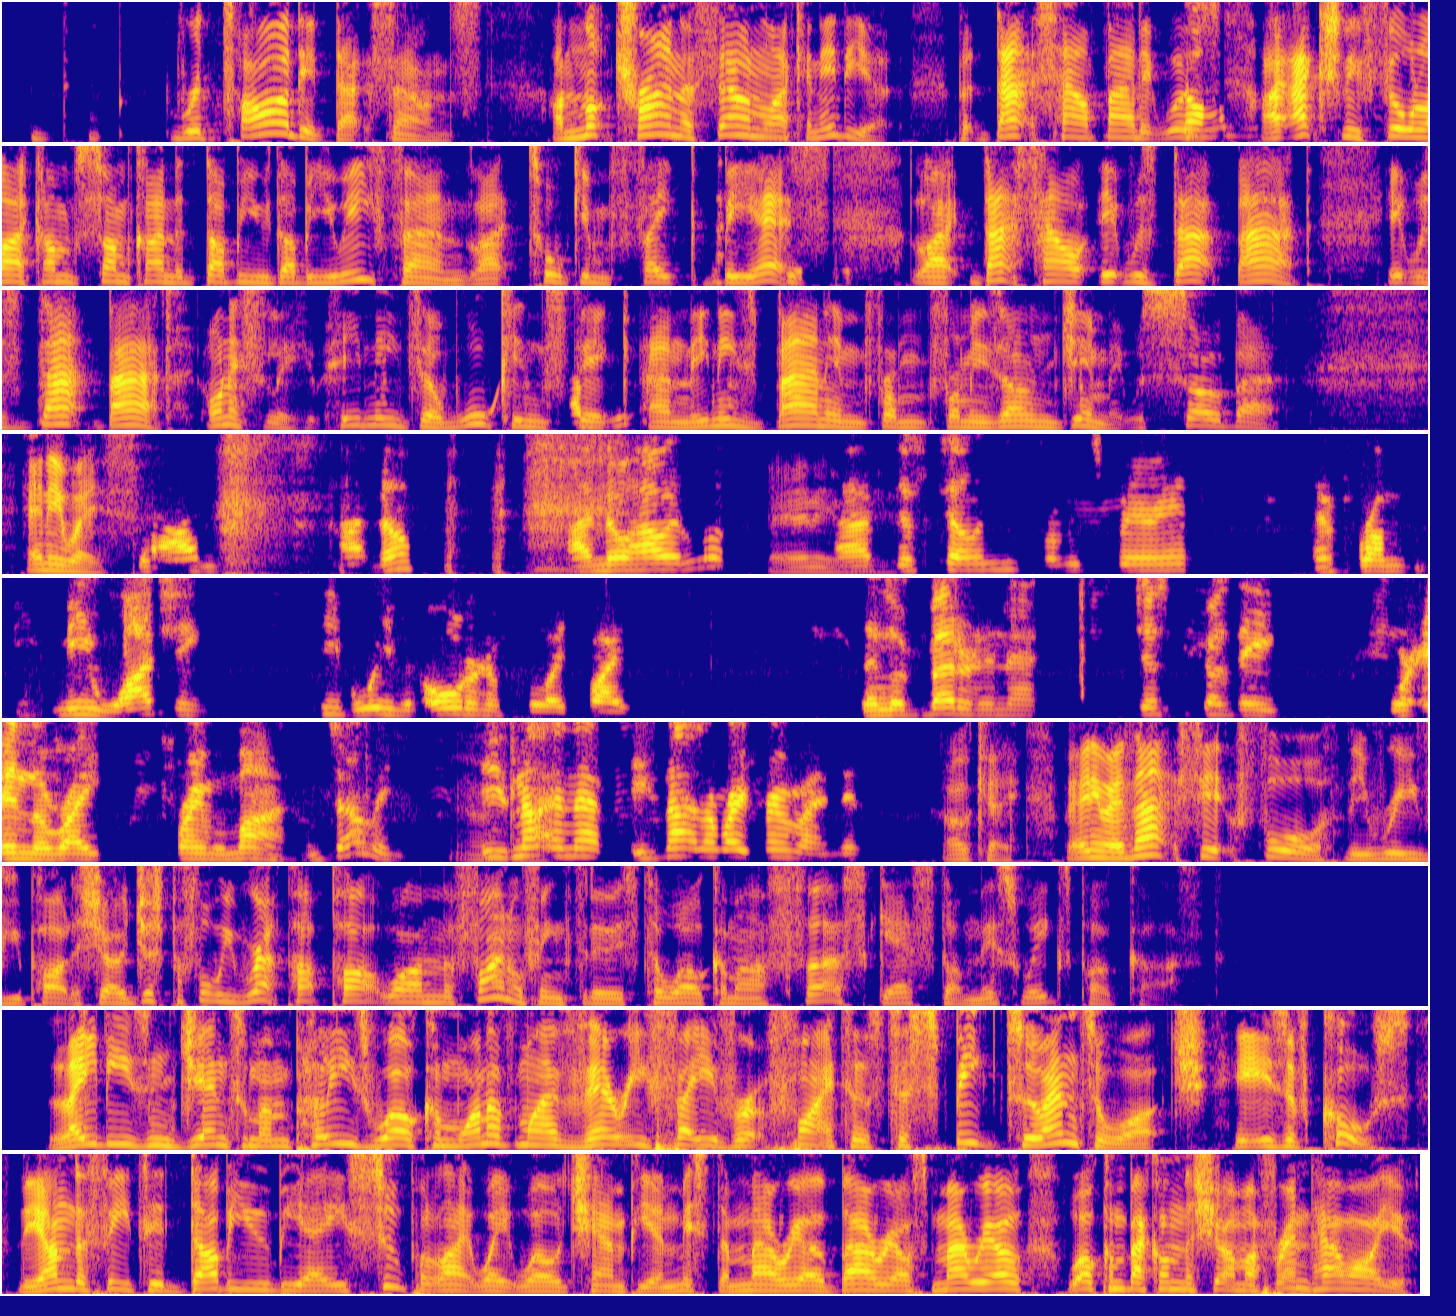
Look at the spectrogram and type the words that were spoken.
retarded that sounds. I'm not trying to sound like an idiot, but that's how bad it was. I actually feel like I'm some kind of WWE fan, like talking fake BS. like that's how it was that bad. It was that bad. Honestly, he needs a walking stick and he needs banning from from his own gym. It was so bad. Anyways, I know. I know how it anyway. I'm just telling you from experience and from me watching people even older than Floyd fight. They look better than that just because they were in the right frame of mind. I'm telling you, he's not in that. He's not in the right frame of mind. Okay. But anyway, that's it for the review part of the show. Just before we wrap up part one, the final thing to do is to welcome our first guest on this week's podcast. Ladies and gentlemen, please welcome one of my very favourite fighters to speak to and to watch. It is, of course, the undefeated WBA Super Lightweight World Champion, Mr. Mario Barrios. Mario, welcome back on the show, my friend. How are you?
